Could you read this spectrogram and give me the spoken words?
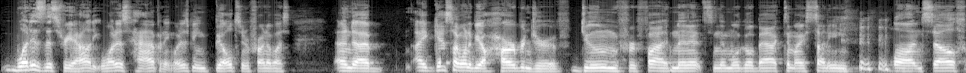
what is this reality? What is happening? What is being built in front of us? And uh, I guess I want to be a harbinger of doom for five minutes, and then we'll go back to my sunny lawn self,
